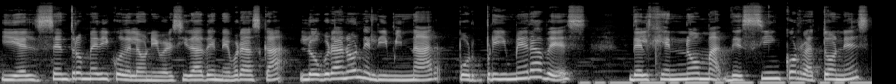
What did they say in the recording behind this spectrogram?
y el Centro Médico de la Universidad de Nebraska lograron eliminar por primera vez del genoma de cinco ratones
